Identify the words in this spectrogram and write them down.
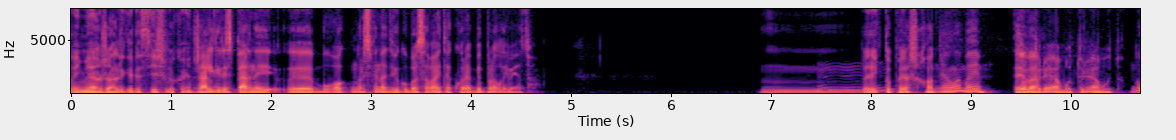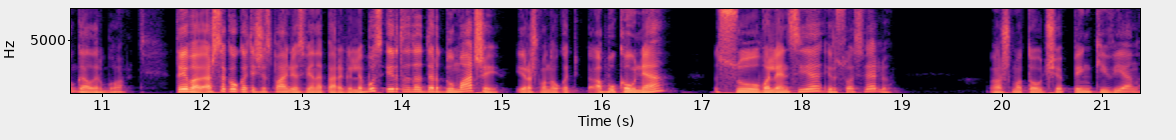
laimėjo Žalgeris išvykai. Žalgeris pernai e, buvo nors vieną dvigubą savaitę, kur abi pralaimėtų. Mm, reiktų paieškoti. Nelabai. Tai va. Turėjo būti, turėjo būti. Nu, gal ir buvo. Tai va, aš sakau, kad iš Ispanijos viena pergalė bus ir tada dar du mačai. Ir aš manau, kad abu Kaune su Valencija ir su Asveliu. Aš matau čia 5-1.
